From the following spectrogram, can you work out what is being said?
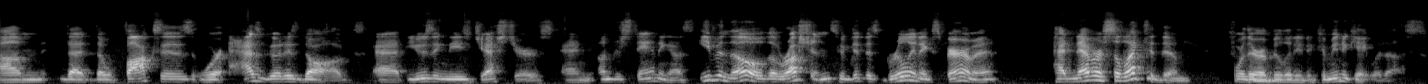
Um, that the foxes were as good as dogs at using these gestures and understanding us, even though the Russians, who did this brilliant experiment, had never selected them for their hmm. ability to communicate with us.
